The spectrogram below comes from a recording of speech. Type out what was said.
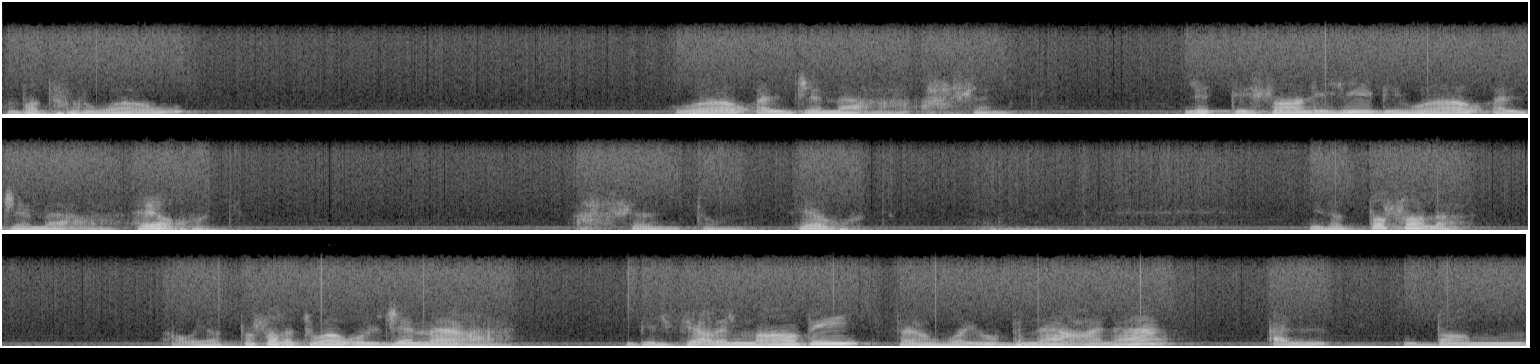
wat voor wauw واو. الجماعة. أحسن لاتصاله بواو الجماعة. هياخد أحسنتم. هياخد إذا اتصل أو إذا اتصلت واو الجماعة بالفعل الماضي فهو يبنى على الضم.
